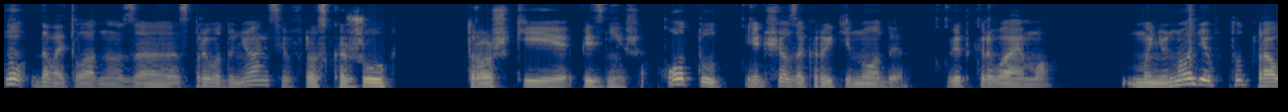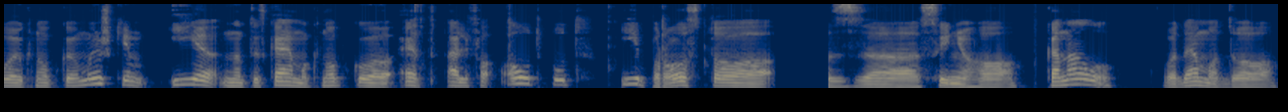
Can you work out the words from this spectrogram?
ну, давайте, ладно, за, з приводу нюансів розкажу трошки пізніше. Отут, якщо закриті ноди, відкриваємо меню нодів, тут правою кнопкою мишки і натискаємо кнопку Add Alpha Output і просто з синього каналу ведемо до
